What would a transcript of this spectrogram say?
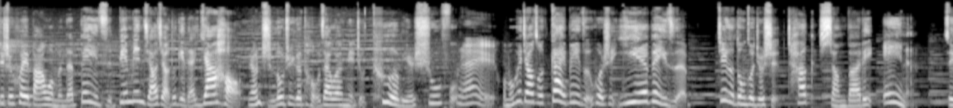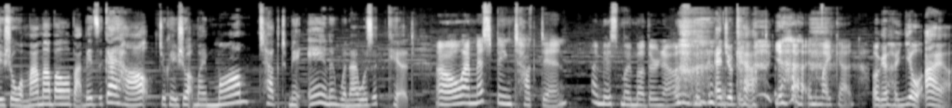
就是会把我们的被子边边角角都给它压好，然后只露出一个头在外面，就特别舒服。Right，我们会叫做盖被子或者是掖被子，这个动作就是 tuck somebody in。所以说我妈妈帮我把被子盖好，就可以说 My mom tucked me in when I was a kid. Oh, I miss being tucked in. I miss my mother now. and your cat. Yeah, and my cat. OK，很有爱啊。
